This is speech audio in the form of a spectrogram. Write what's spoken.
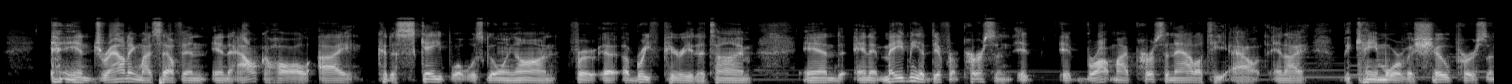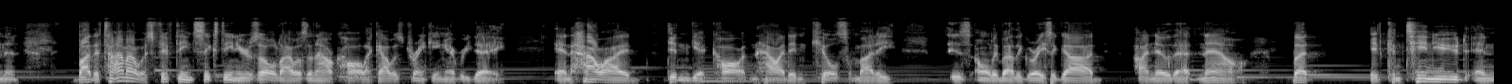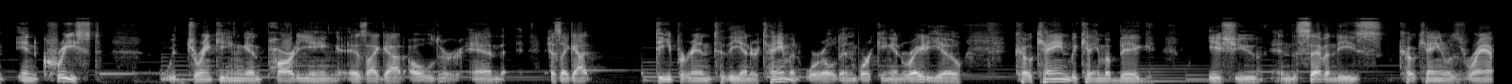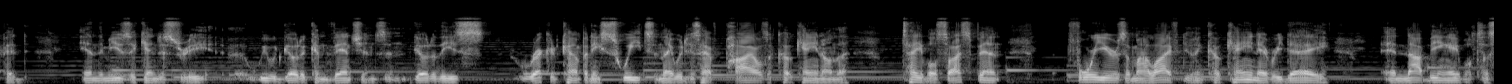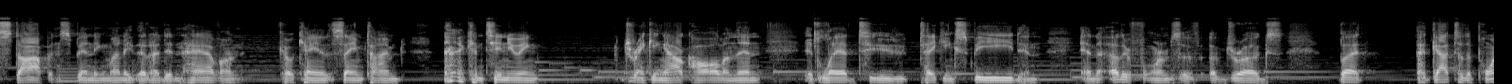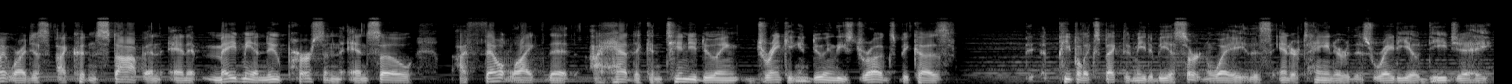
in drowning myself in, in alcohol, I could escape what was going on for a, a, brief period of time. And, and it made me a different person. It, it brought my personality out and I became more of a show person. And by the time I was 15, 16 years old, I was an alcoholic. I was drinking every day and how I didn't get caught and how I didn't kill somebody is only by the grace of God. I know that now. But it continued and increased with drinking and partying as I got older. And as I got deeper into the entertainment world and working in radio, cocaine became a big issue. In the 70s, cocaine was rampant in the music industry. Uh, we would go to conventions and go to these record company suites and they would just have piles of cocaine on the table. So I spent four years of my life doing cocaine every day and not being able to stop and spending money that I didn't have on cocaine at the same time, continuing drinking alcohol. And then it led to taking speed and, and other forms of, of drugs. But I got to the point where I just I couldn't stop and and it made me a new person and so I felt like that I had to continue doing drinking and doing these drugs because people expected me to be a certain way, this entertainer, this radio DJ.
